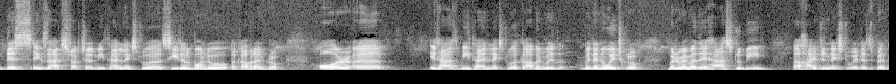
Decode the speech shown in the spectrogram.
this exact structure, methyl next to a C double bond or a carbonyl group, or uh, it has methyl next to a carbon with with an OH group. But remember, there has to be a hydrogen next to it as well.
